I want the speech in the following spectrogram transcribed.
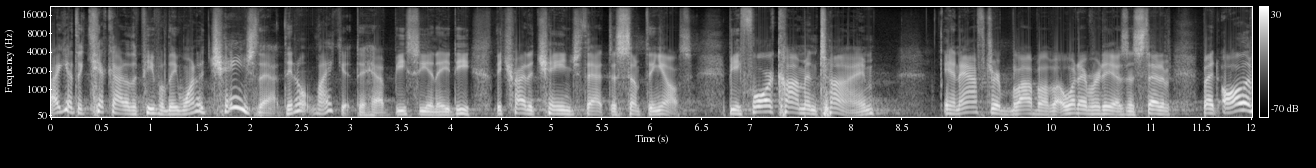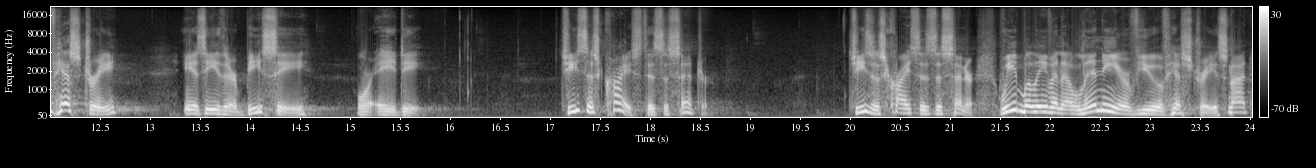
I get the kick out of the people, they want to change that. They don't like it to have BC and AD. They try to change that to something else. Before common time and after blah, blah, blah, whatever it is, instead of, but all of history is either BC or AD. Jesus Christ is the center. Jesus Christ is the center. We believe in a linear view of history. It's not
